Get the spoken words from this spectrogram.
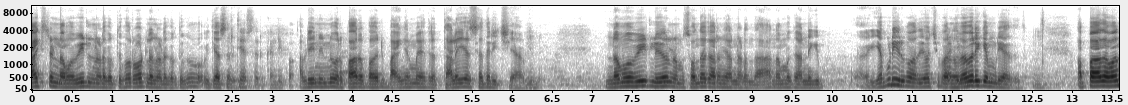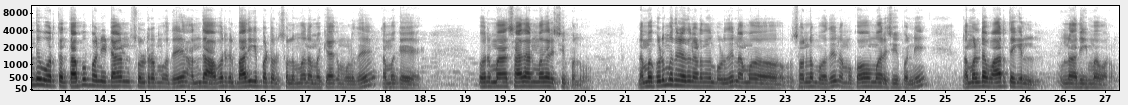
ஆக்சிடென்ட் நம்ம வீட்டில் நடக்கிறதுக்கும் ரோட்டில் நடக்கிறதுக்கும் வித்தியாசம் இருக்குது வித்தியாசம் இருக்கு கண்டிப்பா. அப்படின்னு இன்னும் ஒரு பார்வை பார்த்துட்டு பயங்கரமாக இதில் தலையை செதறிச்சு அப்படின்னு. நம்ம வீட்லேயோ நம்ம சொந்தக்காரங்க யார் நடந்தால் நமக்கு அன்னைக்கு அஹ், எப்படி இருக்கும் அதை யோசிச்சு பாருங்க. விவரிக்க முடியாது அப்போ அதை வந்து ஒருத்தன் தப்பு பண்ணிட்டான்னு சொல்கிற போது அந்த அவர்கள் பாதிக்கப்பட்டவர் சொல்லும்போது நம்ம கேட்கும் பொழுது நமக்கு ஒரு மா சாதாரணமாக தான் ரிசீவ் பண்ணுவோம். நம்ம குடும்பத்தில் எதுவும் நடந்த பொழுது நம்ம சொல்லும் போது நம்ம கோபமாக ரிசீவ் பண்ணி நம்மள்ட்ட வார்த்தைகள் இன்னும் அதிகமாக வரும்.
